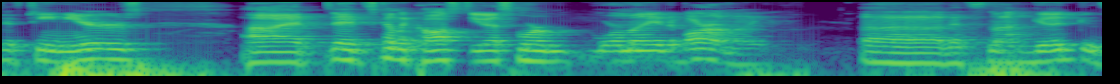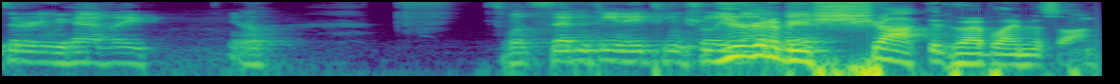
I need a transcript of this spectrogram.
15 years, uh, it- it's going to cost the U.S. more more money to borrow money. Uh, that's not good considering we have a, you know, it's what 17, 18 trillion. You're going to be shocked at who I blame this on.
